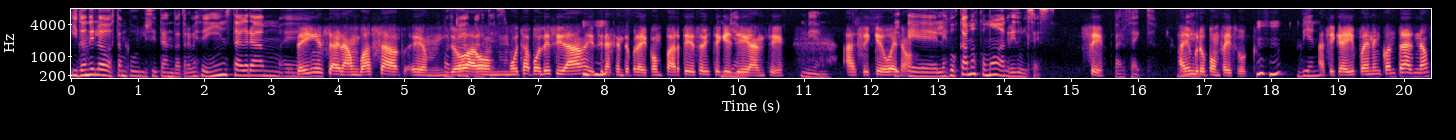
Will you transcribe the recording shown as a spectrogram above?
¿Y dónde lo están publicitando? ¿A través de Instagram? Eh, de Instagram, WhatsApp. Em, yo hago mucha publicidad y si la gente por ahí comparte eso, viste que llegan, sí. Bien. Así que bueno. Eh, les buscamos como agridulces. Sí. Perfecto. Hay un grupo en Facebook. Bien. Así que ahí pueden encontrarnos.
